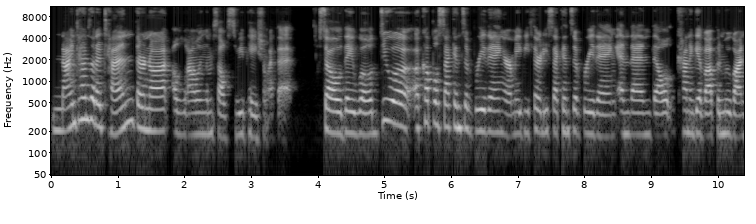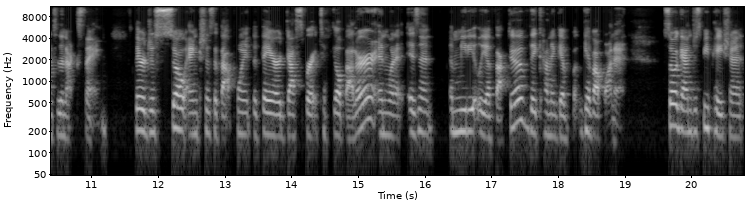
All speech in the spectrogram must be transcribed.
Nine times out of 10, they're not allowing themselves to be patient with it. So they will do a, a couple seconds of breathing or maybe 30 seconds of breathing, and then they'll kind of give up and move on to the next thing. They're just so anxious at that point that they are desperate to feel better. And when it isn't immediately effective, they kind of give give up on it. So again, just be patient.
